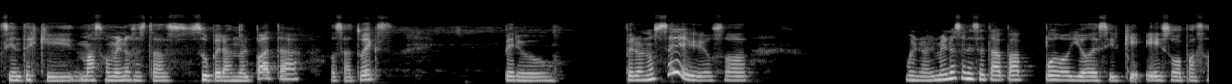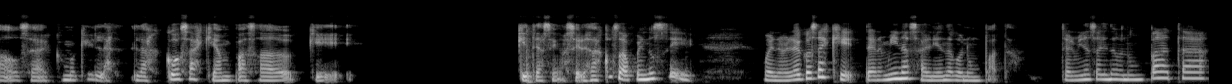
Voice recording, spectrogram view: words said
sientes que más o menos estás superando al pata, o sea, tu ex, pero, pero no sé, o sea, bueno, al menos en esa etapa puedo yo decir que eso ha pasado, o sea, es como que las, cosas que han pasado que, que te hacen hacer esas cosas, pues no sé. Bueno, la cosa es que termina saliendo con un pata, termina saliendo con un pata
